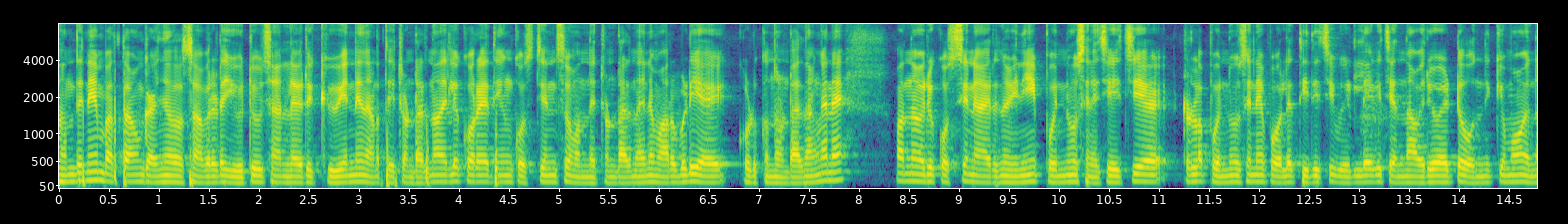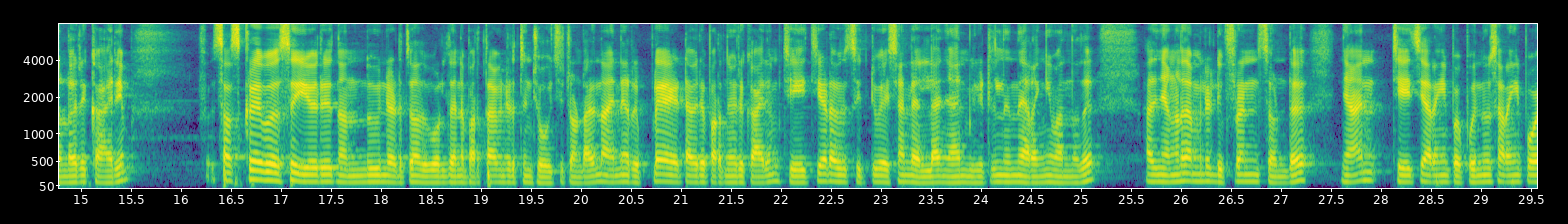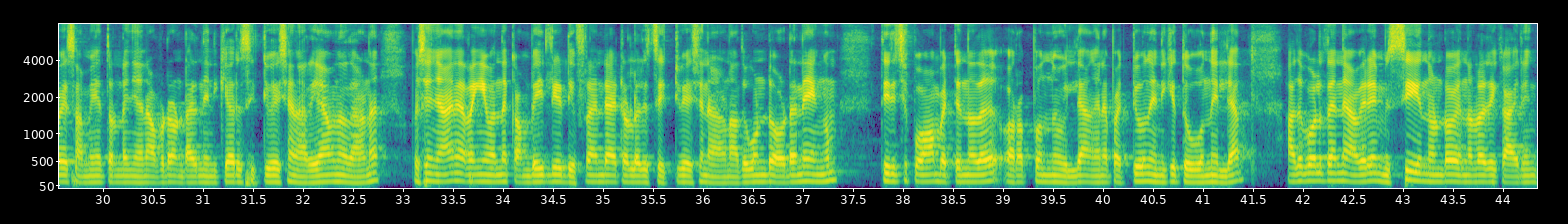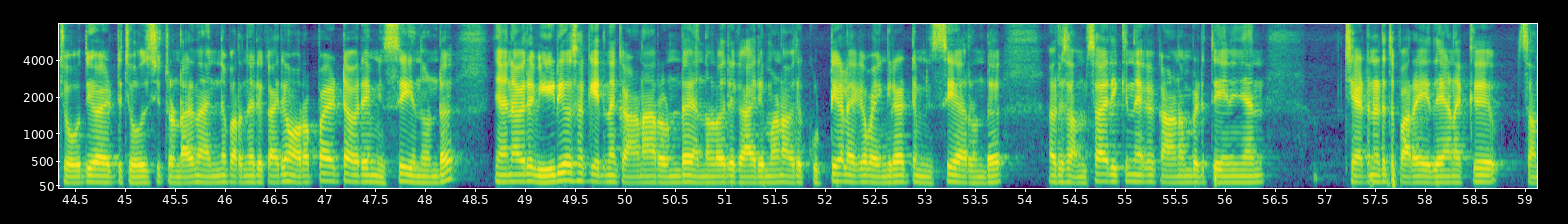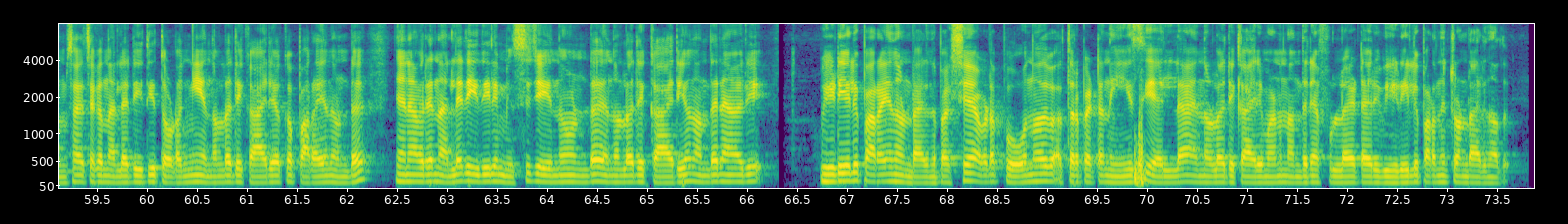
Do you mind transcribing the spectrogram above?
നന്ദിനിയും ഭർത്താവും കഴിഞ്ഞ ദിവസം അവരുടെ യൂട്യൂബ് ചാനലിൽ ഒരു ക്യു എൻ എ നടത്തിയിട്ടുണ്ടായിരുന്നു. അതിൽ കുറേയധികം ക്വസ്റ്റ്യൻസ് വന്നിട്ടുണ്ടായിരുന്നു. അതിന് മറുപടിയായി കൊടുക്കുന്നുണ്ടായിരുന്നു. അങ്ങനെ വന്ന ഒരു ക്വസ്റ്റ്യൻ ആയിരുന്നു. ഇനി പൊന്നൂസിനെ ചേച്ചിയായിട്ടുള്ള പൊന്നൂസിനെ പോലെ തിരിച്ച് വീട്ടിലേക്ക് ചെന്ന് അവരുമായിട്ട് ഒന്നിക്കുമോ? എന്നുള്ളൊരു കാര്യം സബ്സ്ക്രൈബേഴ്സ് ഈ ഒരു നന്ദുവിന്റെ അടുത്തും അതുപോലെ തന്നെ ഭർത്താവിന്റെ അടുത്തും ചോദിച്ചിട്ടുണ്ടായിരുന്നു. അതിന് റിപ്ലൈ ആയിട്ട് അവർ പറഞ്ഞൊരു കാര്യം ചേച്ചിയുടെ ഒരു സിറ്റുവേഷനിലല്ല ഞാൻ വീട്ടിൽ നിന്ന് ഇറങ്ങി വന്നത് അത് ഞങ്ങൾ തമ്മിൽ ഡിഫറൻസ് ഉണ്ട്. ഞാൻ ചേച്ചി ഇറങ്ങിപ്പോയി പൊന്നൂസ് ഇറങ്ങിപ്പോയ സമയത്തുണ്ട് ഞാൻ അവിടെ ഉണ്ടായിരുന്നു. എനിക്ക് ആ ഒരു സിറ്റുവേഷൻ അറിയാവുന്നതാണ്. പക്ഷേ ഞാൻ ഇറങ്ങി വന്ന് കംപ്ലീറ്റ്ലി ഡിഫറെന്റ് ആയിട്ടുള്ളൊരു സിറ്റുവേഷനാണ് അതുകൊണ്ട് ഉടനെ എങ്ങും തിരിച്ചു പോകാൻ പറ്റുന്നത് ഉറപ്പൊന്നുമില്ല. അങ്ങനെ പറ്റുമെന്ന് എനിക്ക് തോന്നുന്നില്ല. അതുപോലെ തന്നെ അവരെ മിസ്സ് ചെയ്യുന്നുണ്ടോ എന്നുള്ളൊരു കാര്യം ചോദ്യമായിട്ട് ചോദിച്ചിട്ടുണ്ടായിരുന്നു. അതിന് പറഞ്ഞൊരു കാര്യം ഉറപ്പായിട്ട് അവരെ മിസ്സ് ചെയ്യുന്നുണ്ട്. ഞാൻ അവരെ വീഡിയോസൊക്കെ ഇരുന്ന് കാണാറുണ്ട് എന്നുള്ളൊരു കാര്യമാണ്. അവർ കുട്ടികളെയൊക്കെ ഭയങ്കരമായിട്ട് മിസ് ചെയ്യാറുണ്ട്. അവർ സംസാരിക്കുന്നതൊക്കെ കാണുമ്പോഴത്തേന് ഞാൻ ചേട്ടനടുത്ത് പറയും ഇതേ കണക്ക് സംസാരിച്ചൊക്കെ നല്ല രീതിയിൽ തുടങ്ങി എന്നുള്ളൊരു കാര്യമൊക്കെ പറയുന്നുണ്ട്. ഞാൻ അവരെ നല്ല രീതിയിൽ മിസ്സ് ചെയ്യുന്നുണ്ട് എന്നുള്ളൊരു കാര്യം ആ ഒരു വീഡിയോയിൽ പറയുന്നുണ്ടായിരുന്നു. പക്ഷേ അവിടെ പോകുന്നത് അത്ര പെട്ടെന്ന് ഈസി അല്ല എന്നുള്ളൊരു കാര്യമാണ് നന്ദനെ ഫുള്ളായിട്ട് ആ ഒരു വീഡിയോയിൽ പറഞ്ഞിട്ടുണ്ടായിരുന്നത്.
